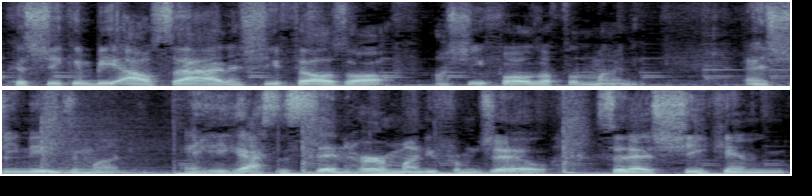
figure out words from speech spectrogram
Because she can be outside and she falls off, and she falls off for money, and she needs money, and he has to send her money from jail so that she can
